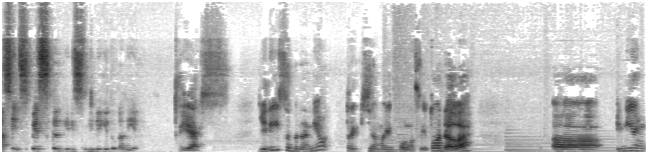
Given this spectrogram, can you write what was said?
kasih space ke diri sendiri gitu kali ya Yes. Jadi sebenarnya triksnya mindfulness itu adalah eh, ini yang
